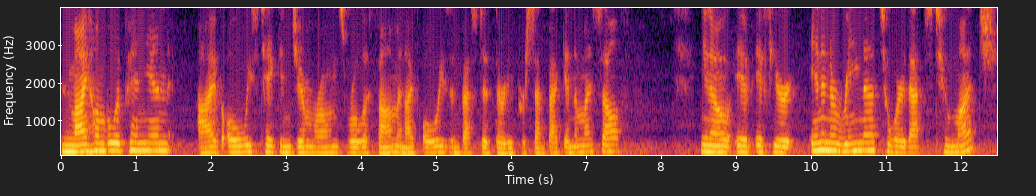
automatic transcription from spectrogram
In my humble opinion, I've always taken Jim Rohn's rule of thumb and I've always invested 30% back into myself. You know, if, if you're in an arena to where that's too much,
